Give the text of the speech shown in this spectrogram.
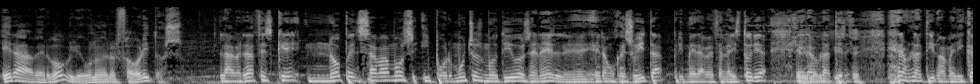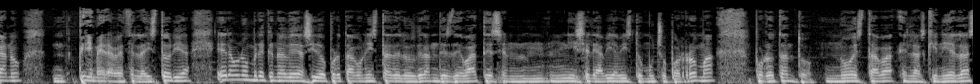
era a Bergoglio, uno de los favoritos. La verdad es que no pensábamos y por muchos motivos en él. Eh, Era un jesuita, primera vez en la historia. era, un era un latinoamericano, mm, primera vez en la historia. Era un hombre que no había sido protagonista de los grandes debates en- ni se le había visto mucho por Roma. Por lo tanto, no estaba en las quinielas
